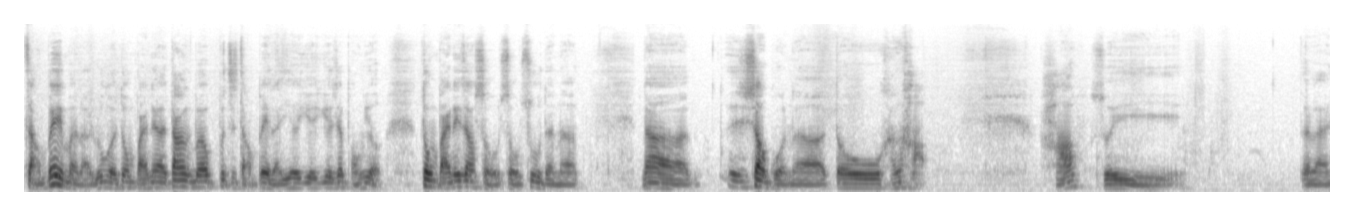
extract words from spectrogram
长辈们了，如果动白内障，当然不不止长辈了，有有有些朋友动白内障手手术的呢，那效果呢都很好。好，所以再来。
